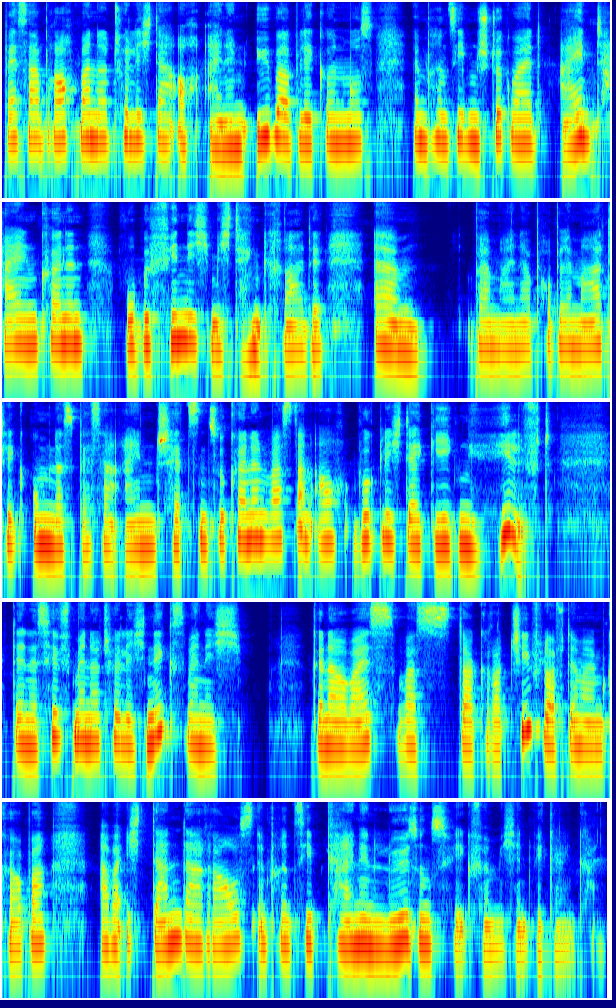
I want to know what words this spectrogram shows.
besser braucht man natürlich da auch einen Überblick und muss im Prinzip ein Stück weit einteilen können, wo befinde ich mich denn gerade ähm, bei meiner Problematik, um das besser einschätzen zu können, was dann auch wirklich dagegen hilft. Denn es hilft mir natürlich nichts, wenn ich genau weiß, was da gerade schief läuft in meinem Körper, aber ich dann daraus im Prinzip keinen Lösungsweg für mich entwickeln kann.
